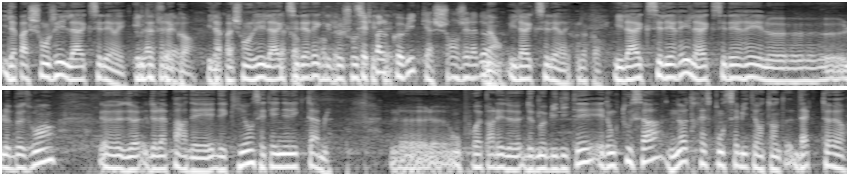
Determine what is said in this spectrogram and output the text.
il n'a pas changé, il l'a accéléré. Il Tout à fait d'accord. Il n'a pas changé, il a accéléré quelque chose C'est pas était... le Covid qui a changé la donne? Non, il a accéléré. Il a accéléré, il a accéléré le, le besoin euh, de, de la part des, des clients, c'était inéluctable. Le- le- on pourrait parler de, de mobilité. Et donc tout ça, notre responsabilité en tant d'acteur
